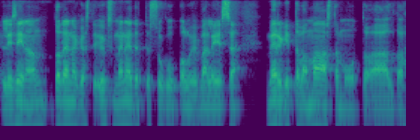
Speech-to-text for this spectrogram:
Eli siinä on todennäköisesti yksi menetetty sukupolvi välissä, merkittävä maastamuuttoaalto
